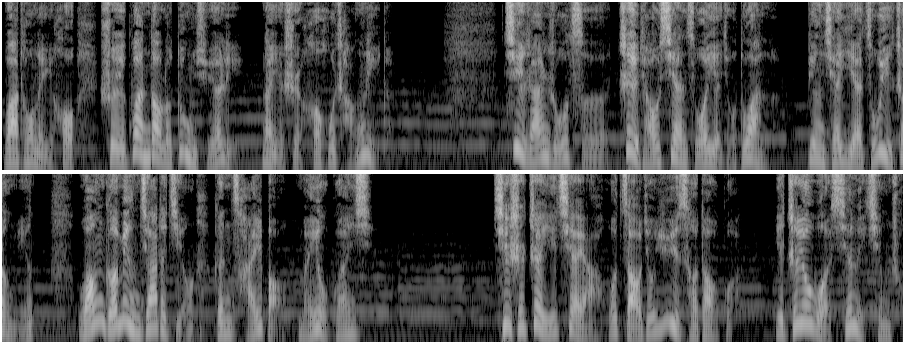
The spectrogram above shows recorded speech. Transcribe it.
挖通了以后，水灌到了洞穴里，那也是合乎常理的。既然如此，这条线索也就断了，并且也足以证明王革命家的井跟财宝没有关系。其实这一切呀，我早就预测到过，也只有我心里清楚。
